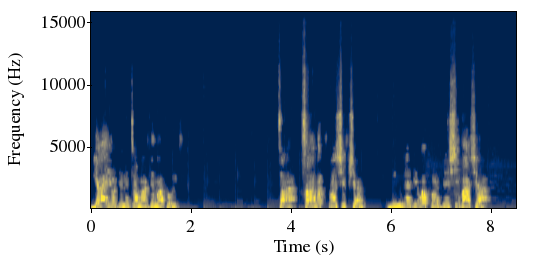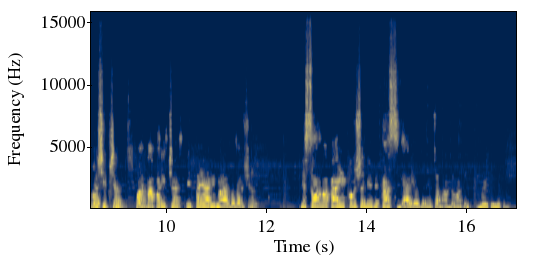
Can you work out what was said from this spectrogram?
या योजनेच्या माध्यमातून चा- चालक प्रशिक्षण इंग्रजी व परदेशी भाषा प्रशिक्षण स्पर्धा परीक्षाची तयारी मार्गदर्शन हे सर्व काही कौशल्य विकास या योजनेच्या माध्यमातून मिळते मित्रांनो.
